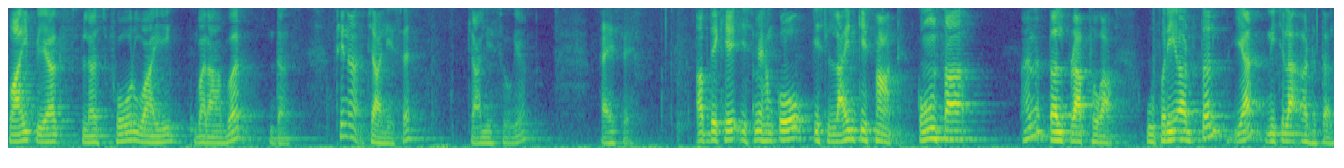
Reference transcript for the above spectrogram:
Five x plus four y बराबर दस। ठीक ना? चालीस है। चालीस हो गया। ऐसे। अब देखिए, इसमें हमको इस लाइन के साथ कौन सा, है ना, तल प्राप्त होगा? ऊपरी अर्धतल या निचला अर्धतल?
